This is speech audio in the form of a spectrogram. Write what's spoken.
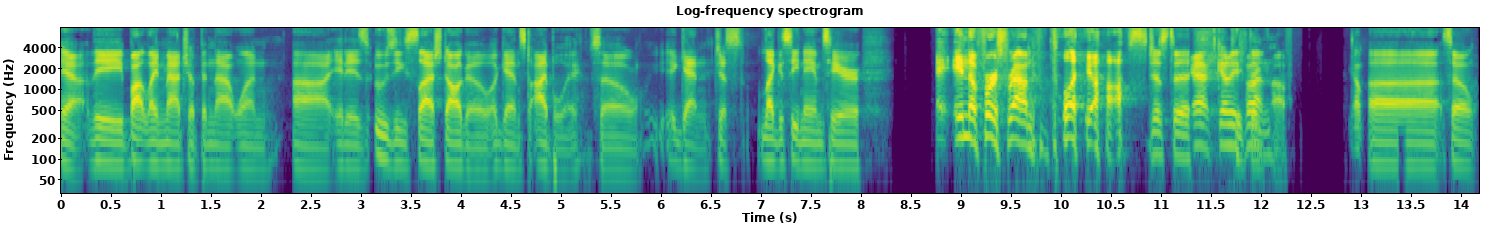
Yeah, the bot lane matchup in that one, uh, it is Uzi slash Doggo against iBoy. So again, just legacy names here in the first round of playoffs, just to Yeah, it's gonna be fun. Off. Yep. Uh, so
